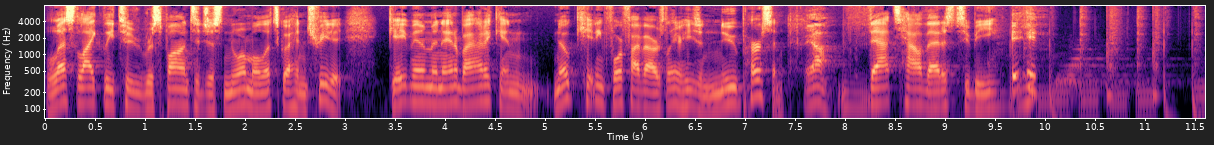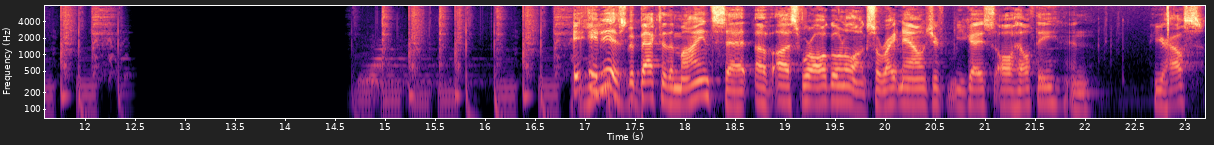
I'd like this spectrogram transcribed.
less likely to respond to just normal. Let's go ahead and treat it gave him an antibiotic, and no kidding, four or five hours later, he's a new person. Yeah. That's how that is to be. It, it, It, it is, but back to the mindset of us, we're all going along. So right now, is you guys all healthy and your house?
